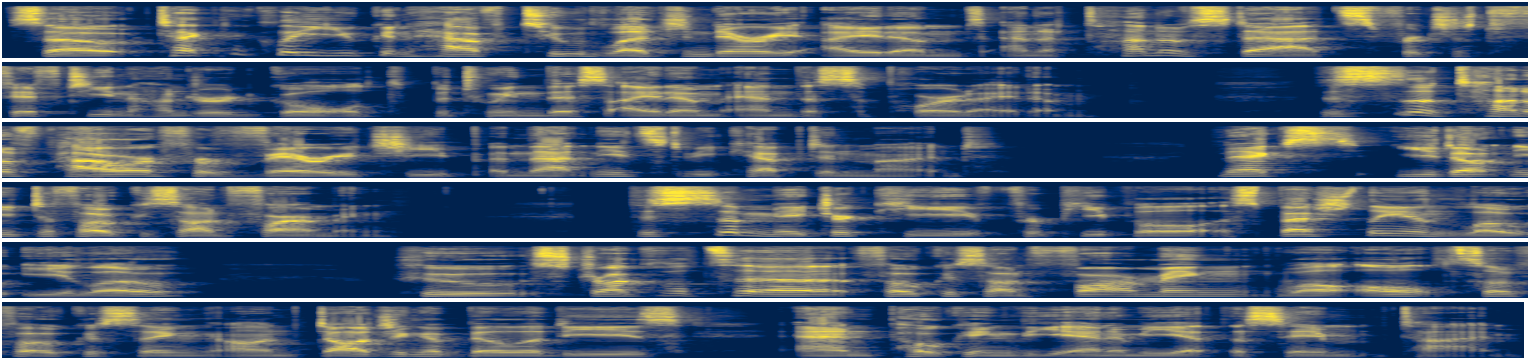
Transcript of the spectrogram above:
so technically you can have two legendary items and a ton of stats for just 1500 gold between this item and the support item. This is a ton of power for very cheap, and that needs to be kept in mind. Next, you don't need to focus on farming. This is a major key for people, especially in low elo, who struggle to focus on farming while also focusing on dodging abilities and poking the enemy at the same time.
